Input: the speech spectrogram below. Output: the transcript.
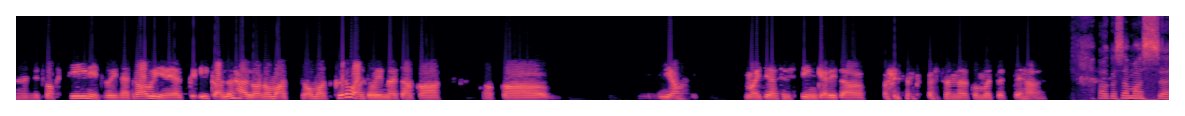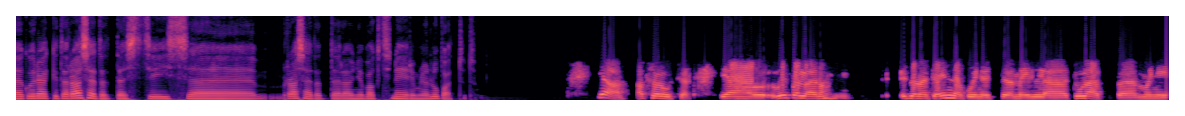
need vaktsiinid või need ravimid, igalühel on omad, omad kõrvaltoimed, aga, aga jah, ma ei tea, sellist pingerida, kas on nagu mõtet teha. aga samas, äh, kui rääkida rasedatest, siis äh, rasedatele on ju vaktsineerimine lubatud? jaa, absoluutselt ja võib-olla noh, ütleme, et enne kui nüüd meil tuleb mõni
